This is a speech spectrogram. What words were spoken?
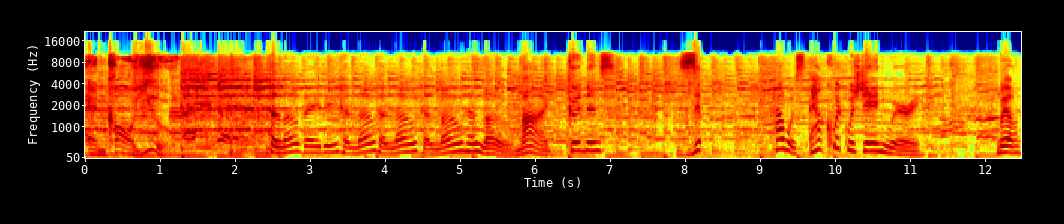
and call you. Hello, baby. Hello, hello, hello, hello. My goodness. Zip. How was how quick was January? Well,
